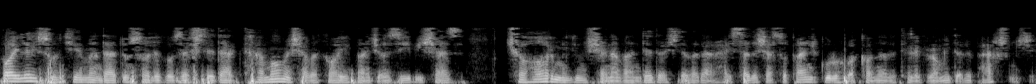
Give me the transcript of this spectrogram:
فایل صوتی من در دو سال گذشته در تمام شبکه های مجازی بیش از چهار میلیون شنونده داشته و در 865 گروه و کانال تلگرامی داره پخش میشه.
